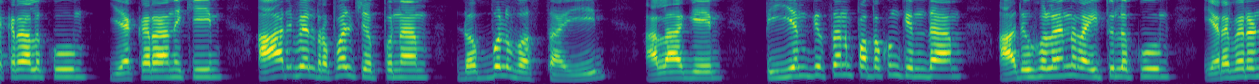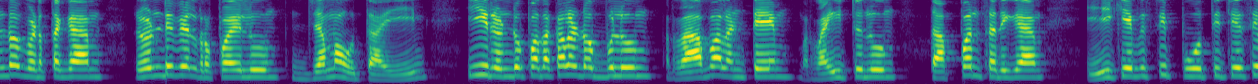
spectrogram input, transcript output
ఎకరాలకు ఎకరానికి ఆరు వేల రూపాయలు చొప్పున డబ్బులు వస్తాయి. అలాగే పిఎం కిసాన్ పథకం కింద అర్హులైన రైతులకు ఇరవై రెండో విడతగా రెండు వేల రూపాయలు జమ అవుతాయి. ఈ రెండు పథకాల డబ్బులు రావాలంటే రైతులు తప్పనిసరిగా ఈకేబీసీ పూర్తి చేసి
